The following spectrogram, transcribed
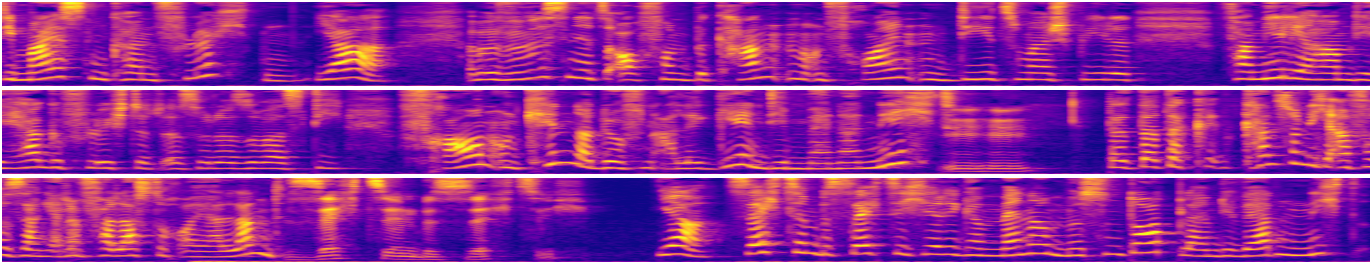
Die meisten können flüchten, ja. Aber wir wissen jetzt auch von Bekannten und Freunden, die zum Beispiel Familie haben, die hergeflüchtet ist oder sowas. Die Frauen und Kinder dürfen alle gehen, die Männer nicht. Mhm. Da, da, da kannst du nicht einfach sagen, ja, dann verlass doch euer Land. 16 bis 60. Ja, 16 bis 60-jährige Männer müssen dort bleiben. Die werden nicht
